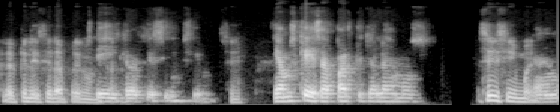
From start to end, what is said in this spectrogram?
Creo que le hice la pregunta. Sí, creo que sí, sí. Digamos que esa parte ya la hemos. Sí, sí, bueno,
